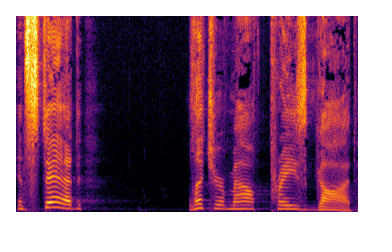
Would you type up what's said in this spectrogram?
Instead, let your mouth praise God.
